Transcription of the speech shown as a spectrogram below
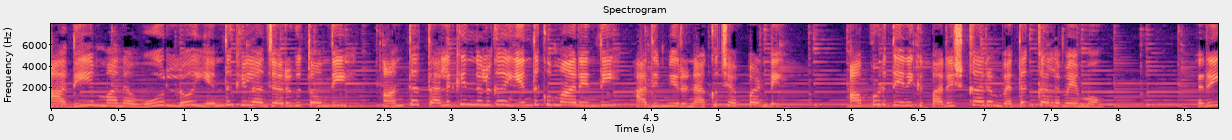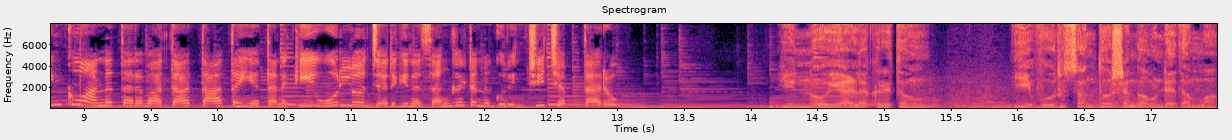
అది మన ఊర్లో ఎందుకిలా జరుగుతోంది? అంత తలకిందులుగా ఎందుకు మారింది? అది మీరు నాకు చెప్పండి. అప్పుడు దీనికి పరిష్కారం వెతకగలమేమో. రింకు అన్న తర్వాత తాతయ్య తనకి ఊర్లో జరిగిన సంఘటన గురించి చెప్తారు. ఎన్నో ఏళ్ళ క్రితం ఈ ఊరు సంతోషంగా ఉండేదమ్మా.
